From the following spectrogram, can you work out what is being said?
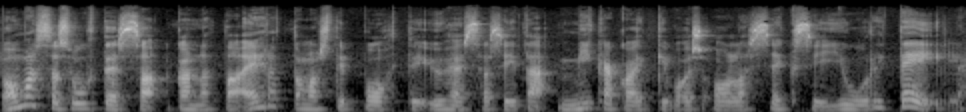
Omassa suhteessa kannattaa ehdottomasti pohtia yhdessä sitä, mikä kaikki voisi olla seksi juuri teille.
